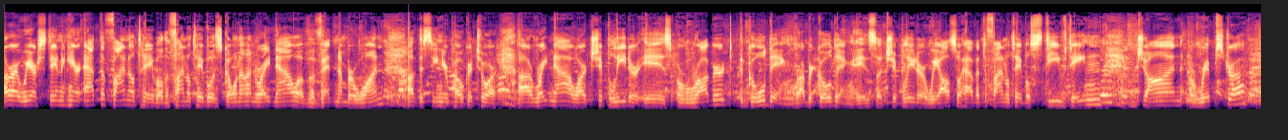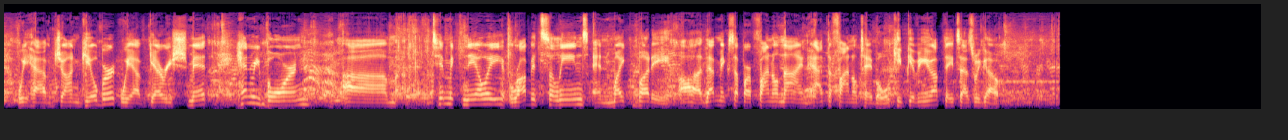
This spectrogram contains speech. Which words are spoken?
All right, we are standing here at the final table. The final table is going on right now of event number one of the Senior Poker Tour. Uh, right now, our chip leader is Robert Goulding. Robert Goulding is a chip leader. We also have at the final table Steve Dayton, John Ripstra. We have John Gilbert. We have Gary Schmidt, Henry Bourne, um, Tim McNeely, Robert Salines, and Mike Buddy. Uh, that makes up our final nine at the final table. We'll keep giving you updates as we go.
